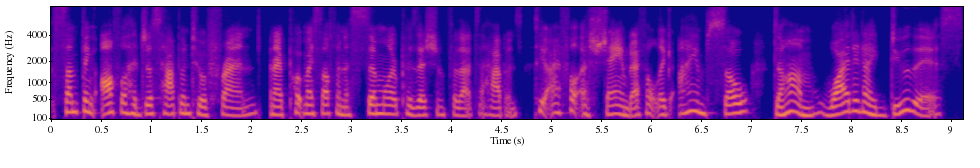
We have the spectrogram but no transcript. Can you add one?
something awful had just happened to a friend and I put myself in a similar position for that to happen. See, I felt ashamed. I felt like I am so dumb. Why did I do this?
